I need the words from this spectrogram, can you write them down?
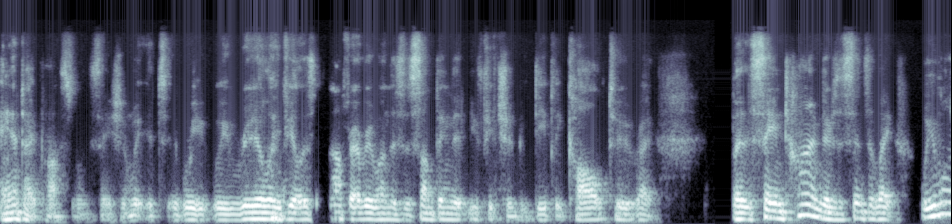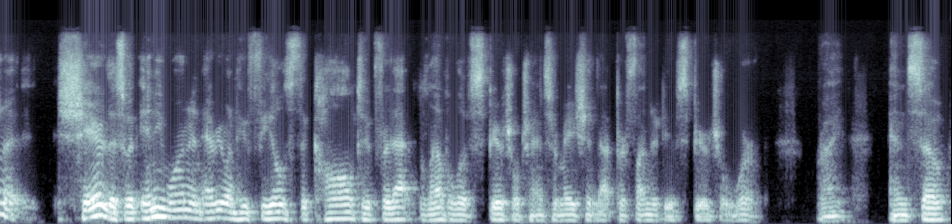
anti-proselytization. We it's we we really feel this is not for everyone. This is something that you should be deeply called to, right? But at the same time, there's a sense of like we want to share this with anyone and everyone who feels the call to for that level of spiritual transformation, that profundity of spiritual work, right? And so,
